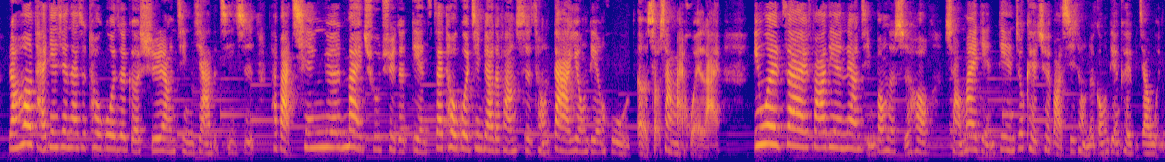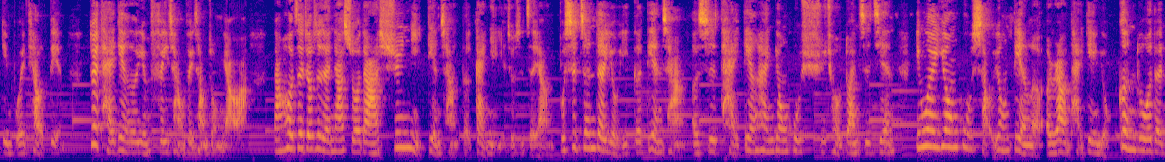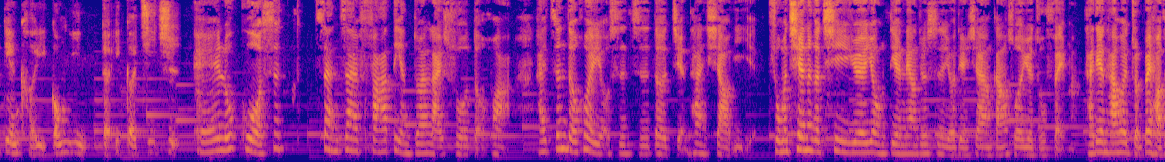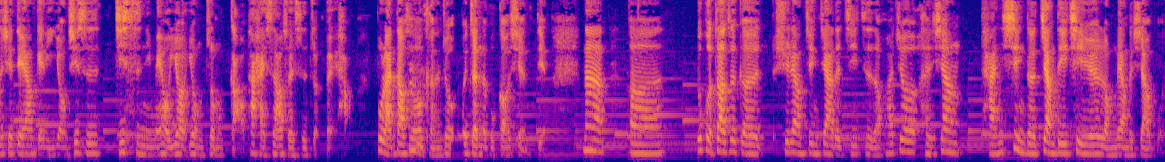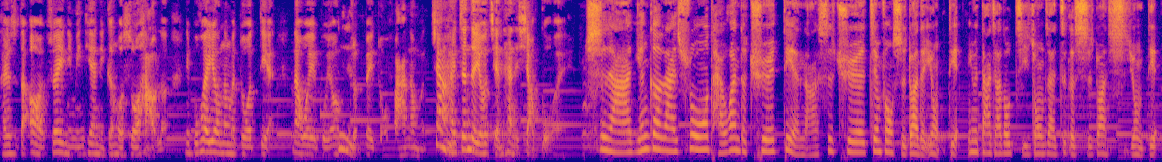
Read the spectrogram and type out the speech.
然后台电现在是透过这个虚量竞价的机制，它把签约卖出去的电，再透过竞标的方式从大用电户呃手上买回来。因为在发电量紧绷的时候，少卖点电就可以确保系统的供电可以比较稳定，不会跳电。对台电而言，非常非常重要啊。然后这就是人家说的啊，虚拟电厂的概念，也就是这样，不是真的有一个电厂，而是台电和用户需求端之间，因为用户少用电了，而让台电有更多的电可以供应的一个机制。诶，如果是站在发电端来说的话，还真的会有实质的减碳效益耶。我们签那个契约用电量，就是有点像刚刚说的月租费嘛。台电它会准备好这些电要给你用，其实即使你没有要用这么高，它还是要随时准备好，不然到时候可能就会真的不够限电。那呃，如果照这个虚量竞价的机制的话，就很像。弹性的降低契约容量的效果，他就知道哦，所以你明天你跟我说好了，你不会用那么多电，那我也不用准备多发那么，这样还真的有减碳的效果哎。是啊，严格来说，台湾的缺电啊是缺尖峰时段的用电，因为大家都集中在这个时段使用电，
